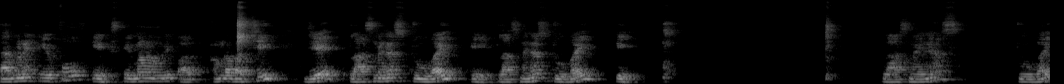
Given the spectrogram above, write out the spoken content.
তার মানে এফ অফ এক্সের মান আমরা আমরা পাচ্ছি যে plus minus two by a plus minus two by a plus minus two by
